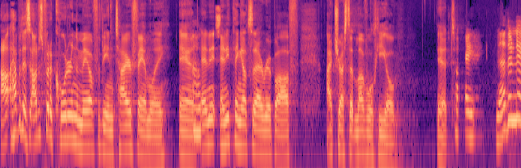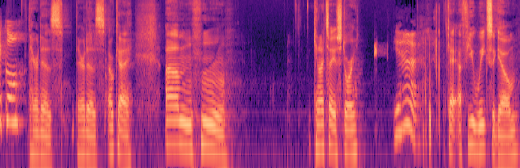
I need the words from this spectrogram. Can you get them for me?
I'll, how about this? I'll just put a quarter in the mail for the entire family, and oh. any, anything else that I rip off, I trust that love will heal it. All right. Another nickel. There it is. There it is. Okay. Um, hmm. Can I tell you a story? Yeah. Okay. A few weeks ago,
